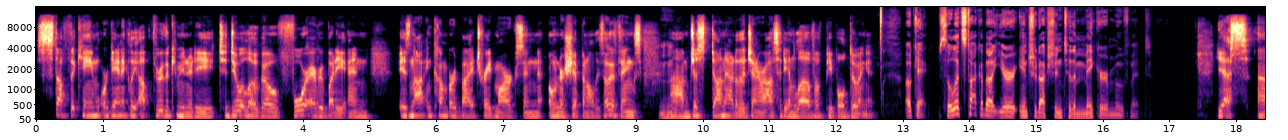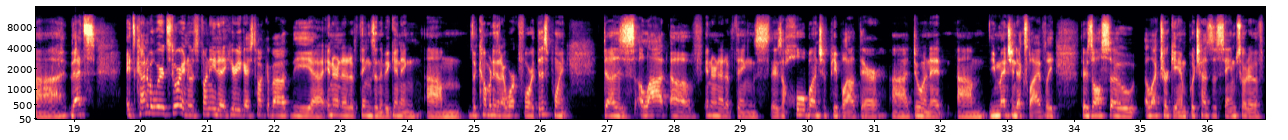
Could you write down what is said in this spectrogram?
stuff that came organically up through the community to do a logo for everybody and is not encumbered by trademarks and ownership and all these other things. Mm-hmm. Um, just done out of the generosity and love of people doing it. Okay, so let's talk about your introduction to the maker movement. Yes, uh, that's it's kind of a weird story, and it was funny to hear you guys talk about the uh, Internet of Things in the beginning. Um, the company that I work for at this point does a lot of Internet of Things. There's a whole bunch of people out there uh, doing it. Um, you mentioned Xively. There's also Electric Imp, which has the same sort of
